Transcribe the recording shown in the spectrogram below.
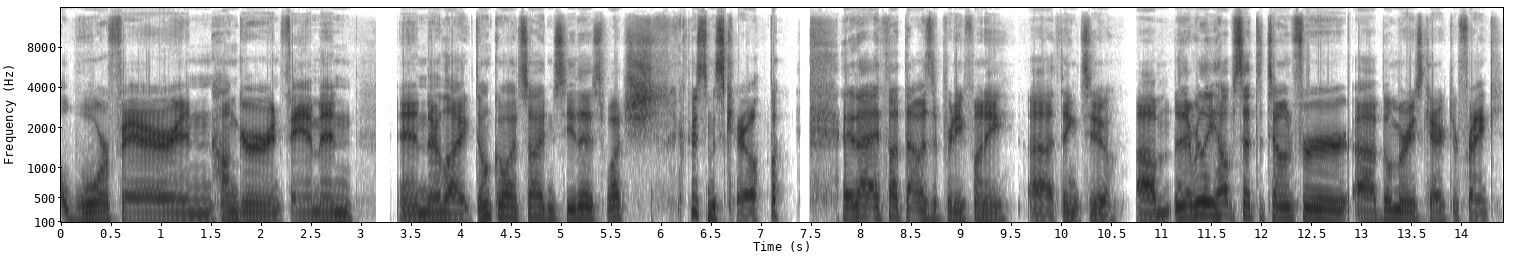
warfare and hunger and famine, and they're like, don't go outside and see this, watch Christmas Carol. and I, I thought that was a pretty funny uh, thing too, um, and it really helps set the tone for uh, Bill Murray's character Frank,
